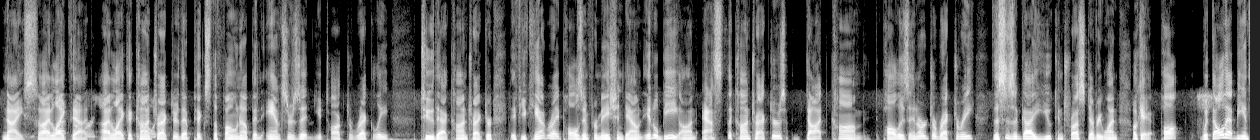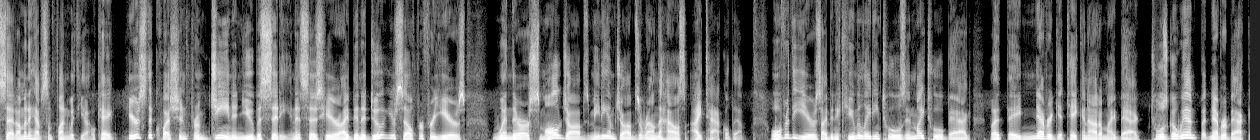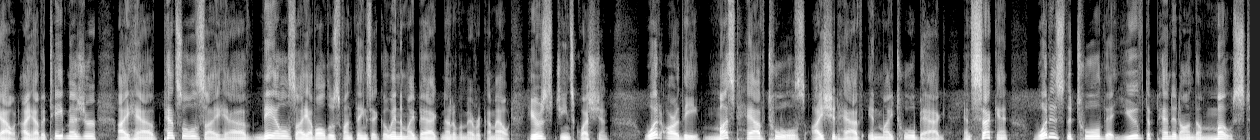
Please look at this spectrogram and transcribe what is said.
Nice. I like that. I like a contractor that picks the phone up and answers it. You talk directly to that contractor. If you can't write Paul's information down, it'll be on askthecontractors.com. Paul is in our directory. This is a guy you can trust, everyone. Okay, Paul, with all that being said, I'm going to have some fun with you, okay? Here's the question from Gene in Yuba City. And it says here I've been a do it yourselfer for years. When there are small jobs, medium jobs around the house, I tackle them. Over the years, I've been accumulating tools in my tool bag, but they never get taken out of my bag. Tools go in, but never back out. I have a tape measure, I have pencils, I have nails, I have all those fun things that go into my bag. None of them ever come out. Here's Gene's question What are the must have tools I should have in my tool bag? And second, what is the tool that you've depended on the most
